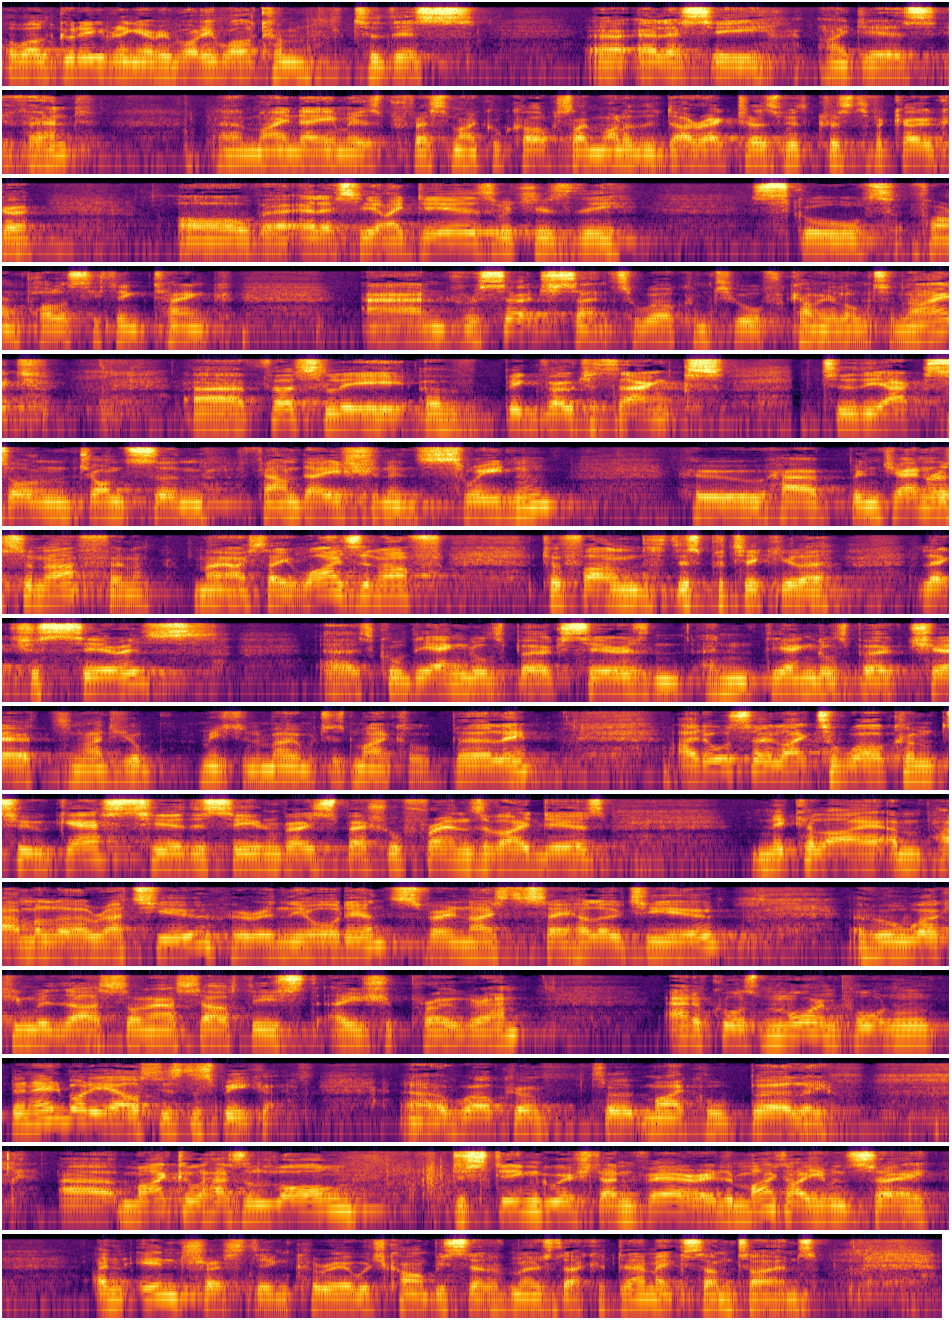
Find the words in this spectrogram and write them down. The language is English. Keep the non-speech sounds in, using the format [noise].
Well, good evening, everybody. Welcome to this uh, LSE Ideas event. Uh, my name is Professor Michael Cox. I'm one of the directors with Christopher Coker of uh, LSE Ideas, which is the school's foreign policy think tank and research centre. Welcome to you all for coming along tonight. Uh, firstly, a big vote of thanks to the Axon Johnson Foundation in Sweden who have been generous enough, and may I say wise enough, to fund this particular lecture series. Uh, it's called the Engelsberg series, and, and, the Engelsberg chair tonight you'll meet in a moment is Michael Burleigh. I'd also like to welcome two guests here this evening, very special friends of ideas. Nikolai and Pamela Ratiu, who are in the audience. Very nice to say hello to you, who are working with us on our Southeast Asia program. And of course, more important than anybody else is the speaker. Uh, welcome to Michael Burleigh. Uh, Michael has a long, distinguished, and varied, and might I even say, an interesting career, which can't be said of most academics sometimes.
